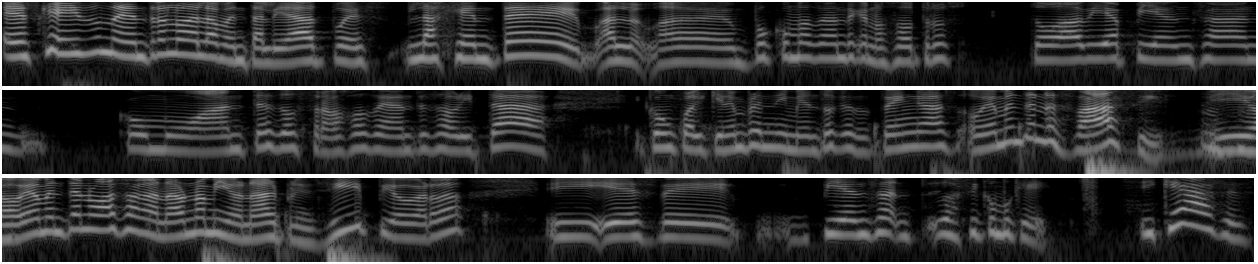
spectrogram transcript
Es que ahí es donde entra lo de la mentalidad, pues la gente a- un poco más grande que nosotros todavía piensan como antes, los trabajos de antes. Ahorita con cualquier emprendimiento que tú tengas, obviamente no es fácil. Y obviamente no vas a ganar una millonada al principio, ¿verdad? Y este, piensan, así como que, ¿y qué haces?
